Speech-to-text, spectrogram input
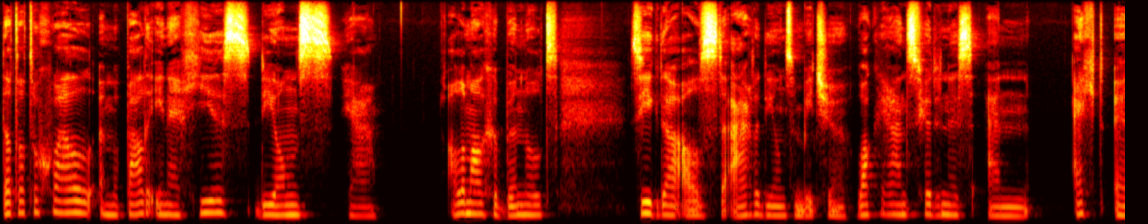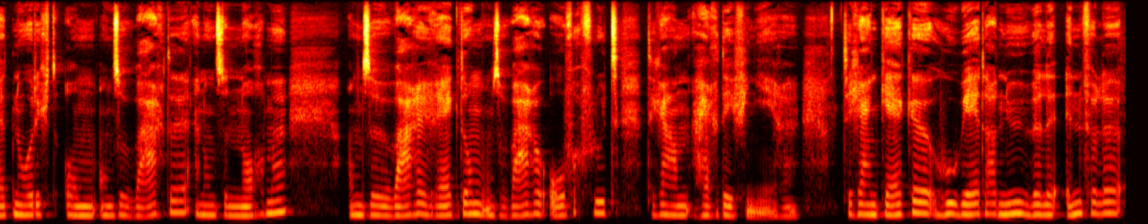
dat dat toch wel een bepaalde energie is die ons ja, allemaal gebundeld, zie ik dat als de aarde die ons een beetje wakker aan het schudden is en echt uitnodigt om onze waarden en onze normen, onze ware rijkdom, onze ware overvloed te gaan herdefiniëren. Te gaan kijken hoe wij dat nu willen invullen,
